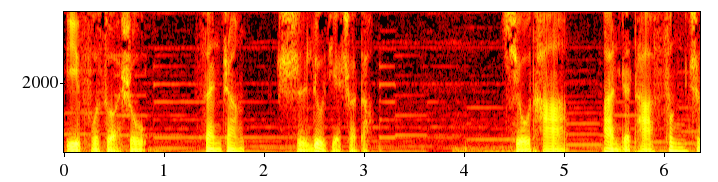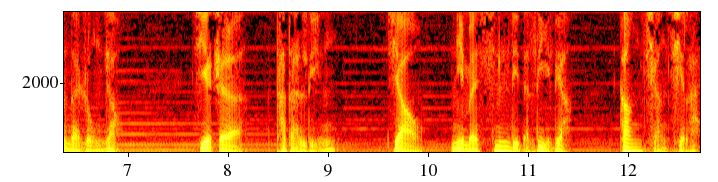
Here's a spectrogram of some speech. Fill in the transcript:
以弗所书三章十六节说道：“求他按着他丰盛的荣耀，借着他的灵，叫你们心里的力量刚强起来。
